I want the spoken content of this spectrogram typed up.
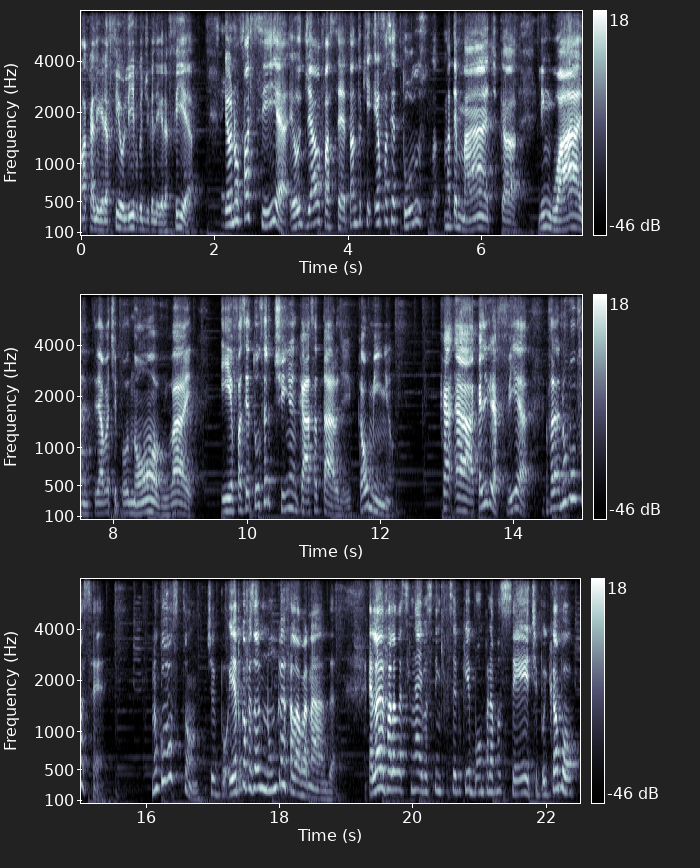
a caligrafia, o livro de caligrafia. Sim. Eu não fazia, eu odiava fazer. Tanto que eu fazia tudo, matemática, linguagem, tirava tipo nove, vai. E eu fazia tudo certinho em casa à tarde, calminho a caligrafia, eu falei, não vou fazer. Não gosto. Tipo, e a professora nunca falava nada. Ela falava assim, ah, você tem que fazer o que é bom para você, tipo, e acabou.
